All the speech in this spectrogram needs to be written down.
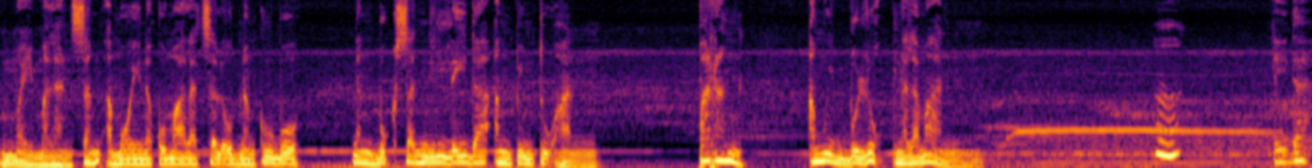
May malansang amoy na kumalat sa loob ng kubo nang buksan ni Leida ang pintuan. Parang amoy bulok na laman. Huh? Leida,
